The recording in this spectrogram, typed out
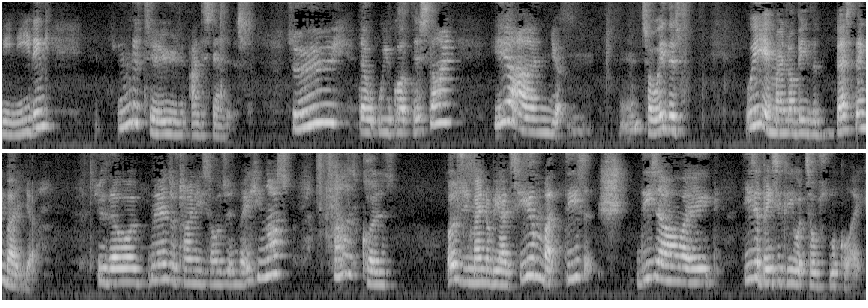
be needing in order to understand this. So that we've got this line here and yeah. Mm, sorry, this, we, it might not be the best thing, but yeah. So there were millions of tiny cells in making us, because us you might not be able to see them, but these these are like these are basically what cells look like.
